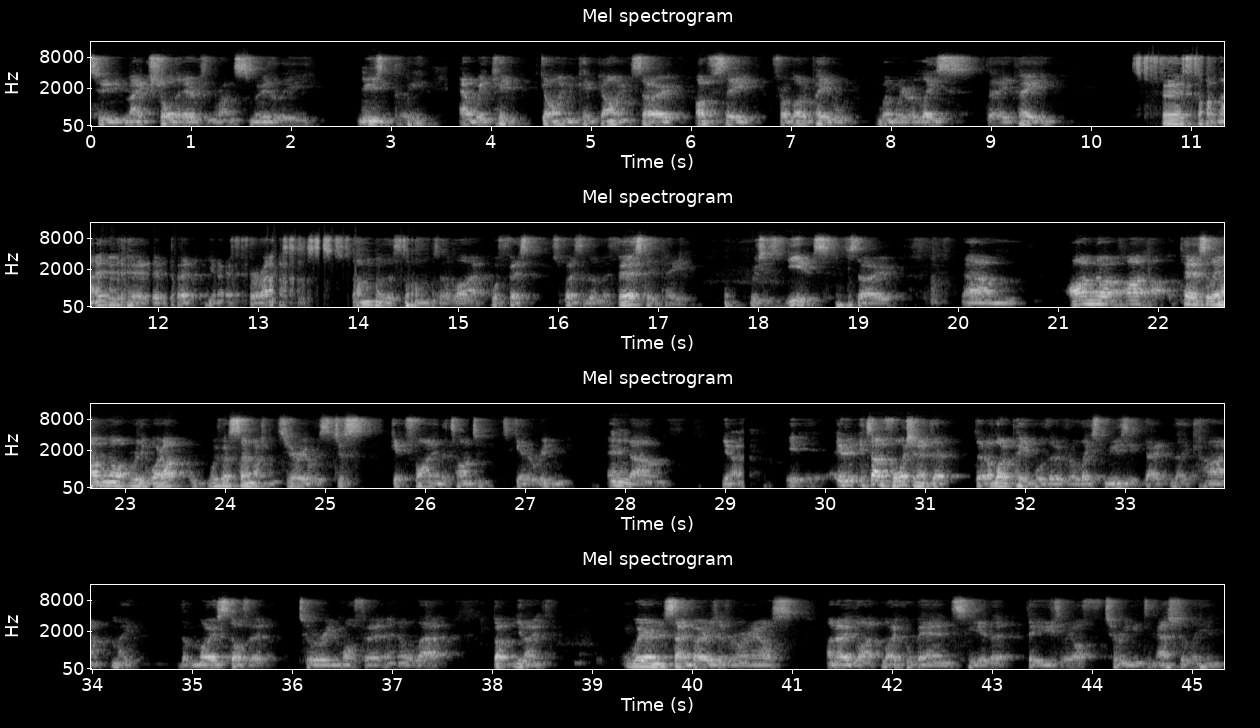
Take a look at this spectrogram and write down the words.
to make sure that everything runs smoothly musically and we keep going and keep going. So obviously for a lot of people when we release the EP, it's the first time they've heard it, but you know, for us, some of the songs are like we're first supposed to be on the first EP, which is years. So um, I'm not I, personally, I'm not really what I, we've got so much material. It's just get finding the time to, to get it written, and um, you know, it, it, it's unfortunate that that a lot of people that have released music they they can't make the most of it, touring off it, and all that. But you know, we're in the same boat as everyone else. I know like local bands here that they're usually off touring internationally and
